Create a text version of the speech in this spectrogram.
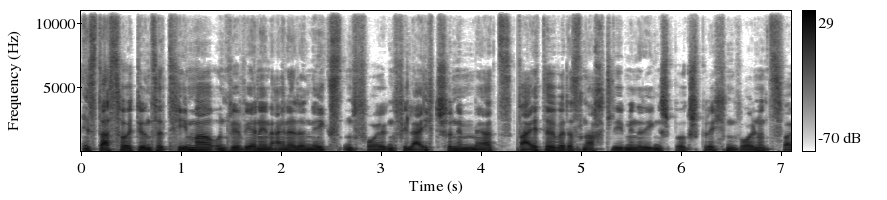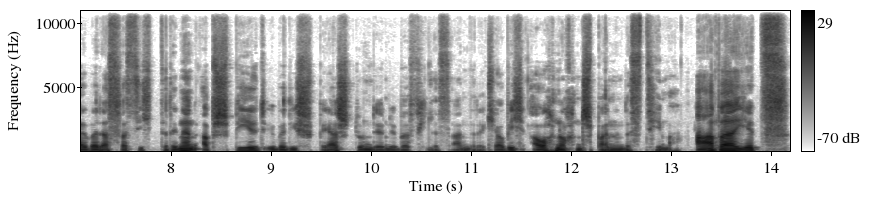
ist das heute unser Thema und wir werden in einer der nächsten Folgen, vielleicht schon im März, weiter über das Nachtleben in Regensburg sprechen wollen und zwar über das, was sich drinnen abspielt, über die Sperrstunde und über vieles andere. Glaube ich auch noch ein spannendes Thema. Aber jetzt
